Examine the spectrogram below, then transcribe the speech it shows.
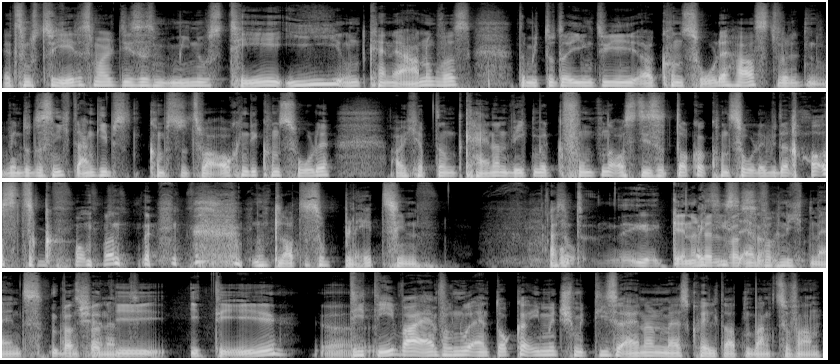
Jetzt musst du jedes Mal dieses minus T, I und keine Ahnung was, damit du da irgendwie eine Konsole hast, weil wenn du das nicht angibst, kommst du zwar auch in die Konsole, aber ich habe dann keinen Weg mehr gefunden, aus dieser Docker-Konsole wieder rauszukommen. und lauter so Blödsinn. Also Und äh, generell, es ist was, einfach nicht meins. was war die Idee? Ja, Die Idee war einfach nur ein Docker-Image mit dieser einen MySQL-Datenbank zu fahren.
